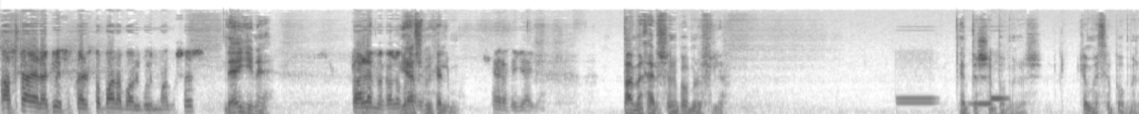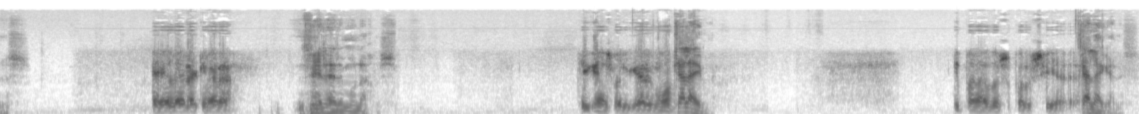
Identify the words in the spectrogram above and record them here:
Αυτά Ηρακλή, σε ευχαριστώ πάρα πολύ που με άκουσες. Έγινε. Τα λέμε καλό Γεια σου βράδυ. Μιχάλη μου. Χαίρετε, γεια, γεια. Πάμε χάρη στον επόμενο φίλο. Έπεσε ο επόμενος. Και ο μεθεπόμενος. Έλα, ρε Κλάρα. Έλα ρε μονάχος. Τι κάνεις παλικάρι μου; Καλά είμαι. Είπα να δώσω παρουσία. Καλά έκανες.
